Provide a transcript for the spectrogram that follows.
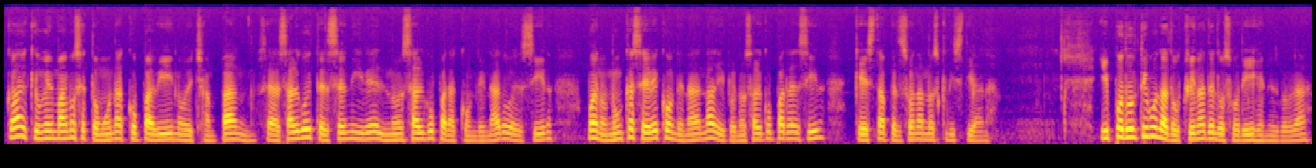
cada que un hermano se tomó una copa de vino, de champán, o sea, es algo de tercer nivel, no es algo para condenar o decir, bueno, nunca se debe condenar a nadie, pero no es algo para decir que esta persona no es cristiana. Y por último, las doctrinas de los orígenes, ¿verdad?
